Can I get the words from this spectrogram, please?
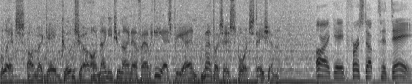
Blitz on the Gabe Kuhn Show on 92.9 FM ESPN, Memphis' sports station. All right, Gabe. First up today,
